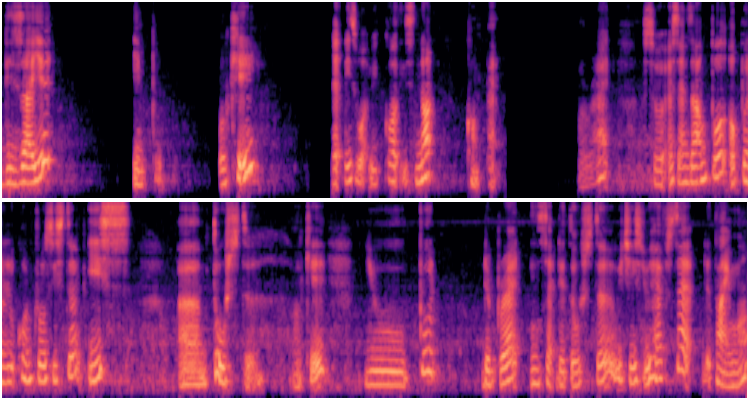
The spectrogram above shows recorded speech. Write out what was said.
desired input. Okay, that is what we call is not compact. Alright, so as an example, open loop control system is um, toaster. Okay, you put the bread inside the toaster, which is you have set the timer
